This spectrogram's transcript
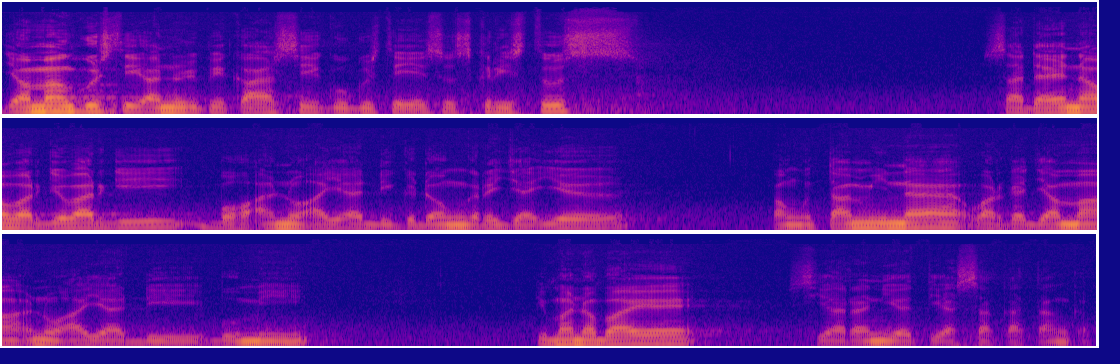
Jamaah Gusti anu dipikasi ku Gusti Yesus Kristus. Sadayana wargi-wargi boh anu aya di gedong gereja ieu pangutamina warga jamaah anu aya di bumi. Di mana bae? Siaran ieu tiasa katangkep.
